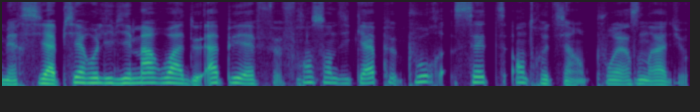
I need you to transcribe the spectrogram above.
Merci à Pierre-Olivier Marois de APF France Handicap pour cet entretien pour Airzone Radio.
